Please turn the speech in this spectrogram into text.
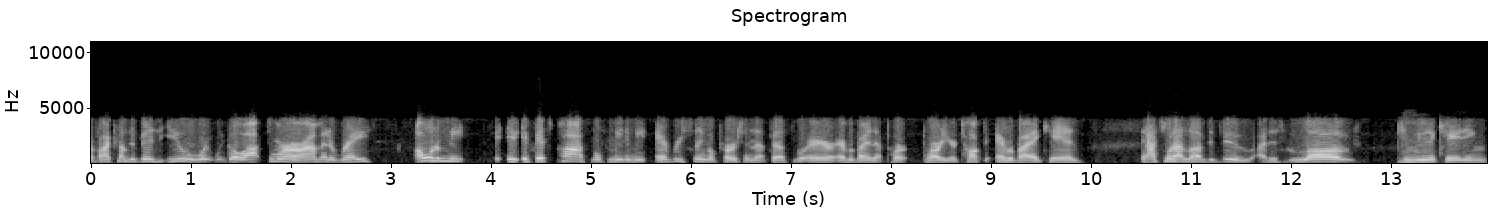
if I come to visit you and we go out somewhere or I'm at a race, I want to meet. If it's possible for me to meet every single person in that festival area, everybody in that par- party, or talk to everybody I can, that's what I love to do. I just love communicating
